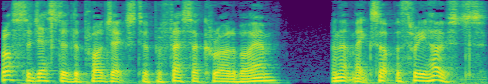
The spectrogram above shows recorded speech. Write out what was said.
Russ suggested the project to Professor Carola Boehm, and that makes up the three hosts.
